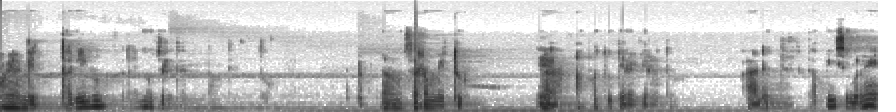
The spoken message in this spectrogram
Oh yang gitu tadi lu katanya mau cerita yang serem itu. Ya nah, apa tuh kira-kira tuh? Ada tapi sebenarnya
